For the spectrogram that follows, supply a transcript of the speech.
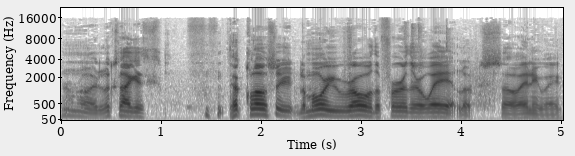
I don't know, it looks like it's the closer, the more you roll, the further away it looks. So anyway.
